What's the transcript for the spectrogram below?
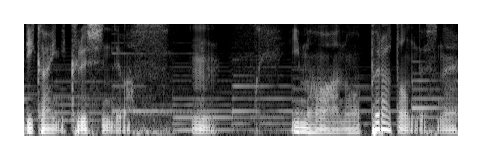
理解に苦しんでます。うん。今はあのプラトンですね。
